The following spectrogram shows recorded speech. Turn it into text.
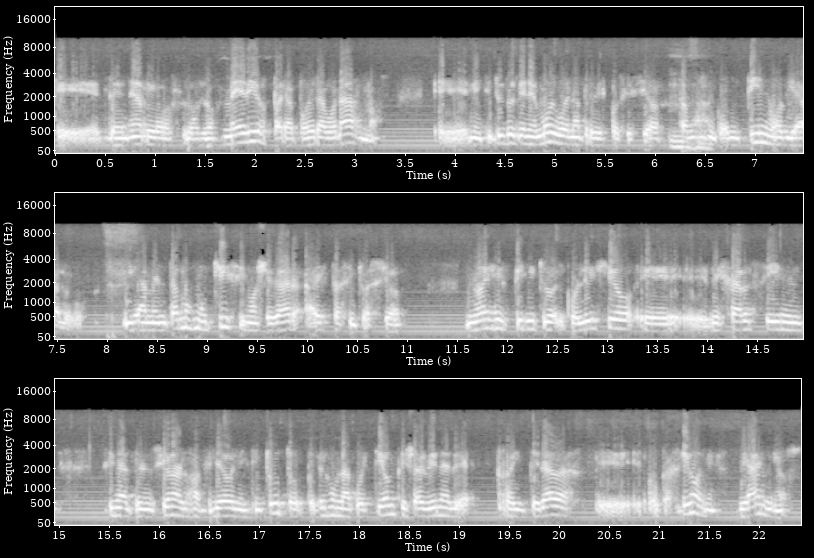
eh, tener los, los, los medios para poder abonarnos. Eh, el Instituto tiene muy buena predisposición, estamos en continuo diálogo y lamentamos muchísimo llegar a esta situación. No es espíritu del colegio eh, dejar sin, sin atención a los afiliados del instituto, pero es una cuestión que ya viene de reiteradas eh, ocasiones, de años.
